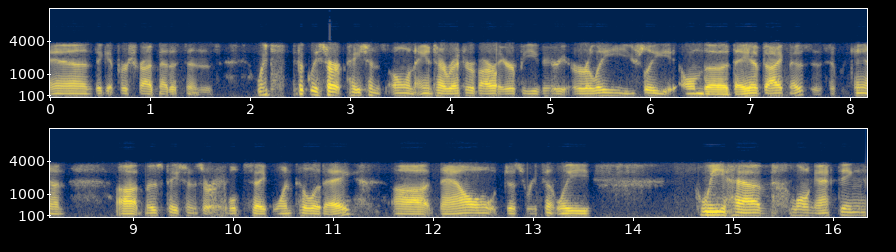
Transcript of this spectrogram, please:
and they get prescribed medicines. We typically start patients on antiretroviral therapy very early, usually on the day of diagnosis, if we can. Uh, most patients are able to take one pill a day. Uh, now, just recently, we have long-acting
